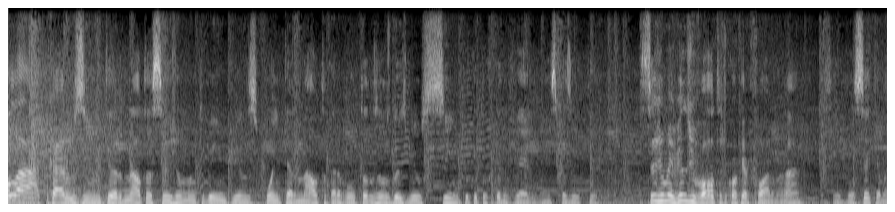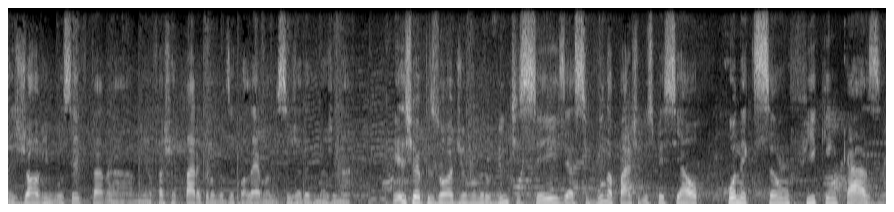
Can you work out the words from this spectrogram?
Olá, caros internautas, sejam muito bem-vindos. Pô, internauta, cara, voltando nos anos 2005, porque eu tô ficando velho, vamos fazer o quê? Sejam bem-vindos de volta de qualquer forma, né? Você que é mais jovem, você que tá na minha faixa etária, que eu não vou dizer qual é, mas você já deve imaginar. Este é o episódio número 26, é a segunda parte do especial Conexão Fica em Casa.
